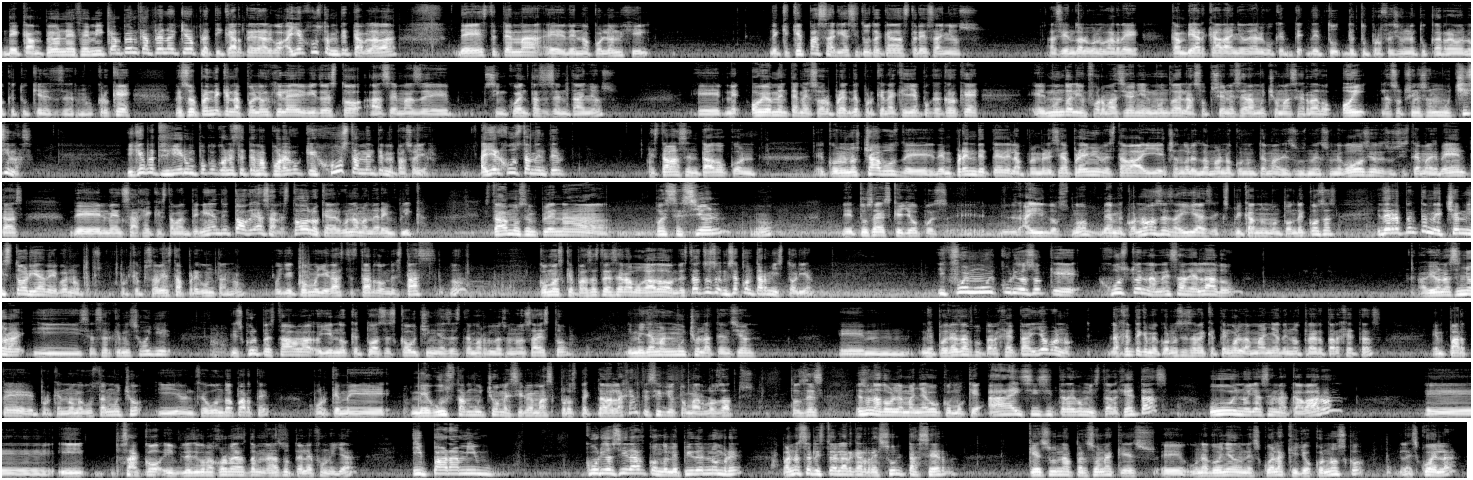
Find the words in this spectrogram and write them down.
de Campeón FM. campeón, campeón, hoy quiero platicarte de algo. Ayer justamente te hablaba de este tema eh, de Napoleón Hill. De que qué pasaría si tú te quedas tres años haciendo algo en lugar de cambiar cada año de algo que de, tu, de tu profesión, de tu carrera, de lo que tú quieres hacer, ¿no? Creo que me sorprende que Napoleón Hill haya vivido esto hace más de 50, 60 años. Eh, obviamente me sorprende porque en aquella época creo que el mundo de la información y el mundo de las opciones era mucho más cerrado. Hoy las opciones son muchísimas. Y quiero seguir un poco con este tema por algo que justamente me pasó ayer. Ayer justamente estaba sentado con, eh, con unos chavos de, de Emprendete, de la membresía Premium. Estaba ahí echándoles la mano con un tema de, sus, de su negocio, de su sistema de ventas, del mensaje que estaban teniendo y todo, ya sabes, todo lo que de alguna manera implica. Estábamos en plena pues sesión, ¿no? Eh, tú sabes que yo, pues, eh, ahí los, ¿no? Ya me conoces, ahí explicando un montón de cosas. Y de repente me eché mi historia de, bueno, pues, porque pues había esta pregunta, ¿no? Oye, ¿cómo llegaste a estar donde estás? ¿No? ¿Cómo es que pasaste de ser abogado a donde estás? Entonces empecé a contar mi historia. Y fue muy curioso que justo en la mesa de al lado había una señora y se acerca y me dice, oye, disculpe, estaba oyendo que tú haces coaching y haces temas relacionados a esto y me llaman mucho la atención. Em, ¿me podrías dar tu tarjeta? Y yo, bueno, la gente que me conoce sabe que tengo la maña de no traer tarjetas, en parte porque no me gustan mucho y en segunda parte porque me, me gusta mucho, me sirve más prospectar a la gente, decir, yo tomar los datos. Entonces, es una doble mañago como que, ay, sí, sí traigo mis tarjetas, uy, no, ya se me acabaron. Eh, y saco, y les digo, mejor me das, me das tu teléfono y ya. Y para mi curiosidad, cuando le pido el nombre, para no hacer la historia larga, resulta ser que es una persona que es eh, una dueña de una escuela que yo conozco, la escuela.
